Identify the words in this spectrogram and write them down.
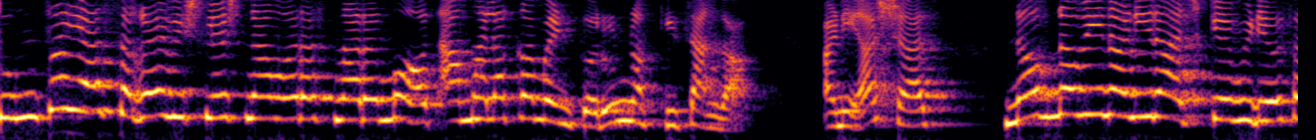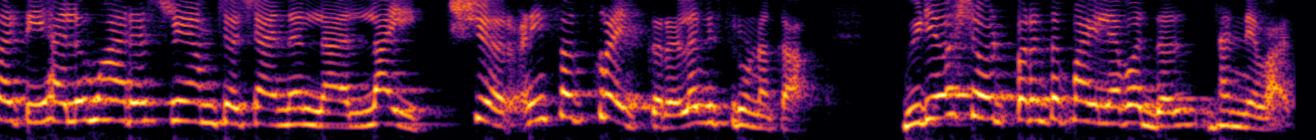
तुमचं या सगळ्या विश्लेषणावर असणारं मत आम्हाला कमेंट करून नक्की सांगा. आणि अशाच नवनवीन आणि राजकीय व्हिडिओसाठी हॅलो महाराष्ट्र आमच्या चॅनलला लाईक शेअर आणि सबस्क्राईब करायला विसरू नका. व्हिडिओ शेवटपर्यंत पाहिल्याबद्दल धन्यवाद.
